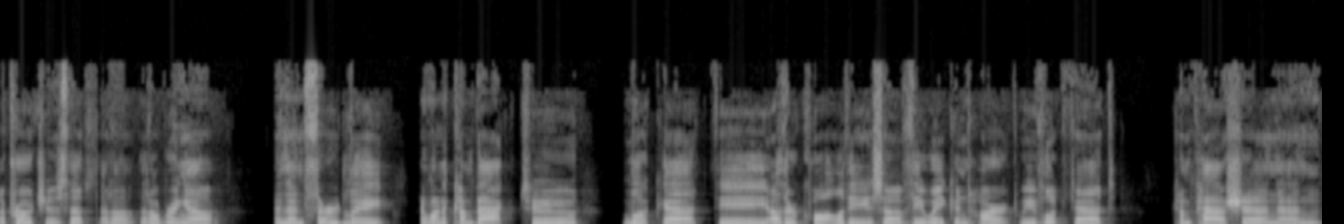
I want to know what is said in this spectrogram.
approaches that, that, I'll, that I'll bring out. And then thirdly, I want to come back to look at the other qualities of the awakened heart. We've looked at compassion and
